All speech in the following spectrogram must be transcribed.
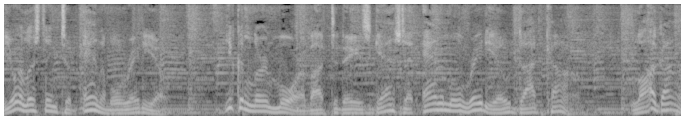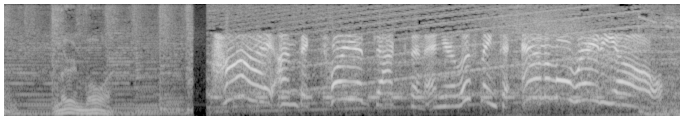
You're listening to Animal Radio. You can learn more about today's guest at animalradio.com. Log on, learn more. Hi, I'm Victoria Jackson, and you're listening to Animal Radio.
